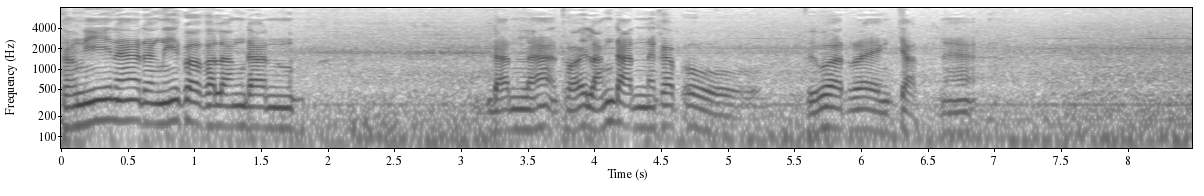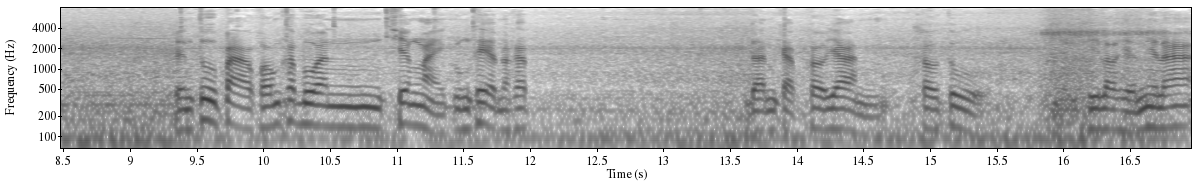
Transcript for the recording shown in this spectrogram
ทางนี้นะฮะทางนี้ก็กำลังดัน ดันแล้วฮะถอยหลังดันนะครับ โอ้ถือว่าแรงจัดนะฮะเป็นตู้เปล่าของขบวนเชียงใหม่กรุงเทพนะครับ ดันกลับเข้าย่านเข้าตู้ที่เราเห็นนี่แหละฮะ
